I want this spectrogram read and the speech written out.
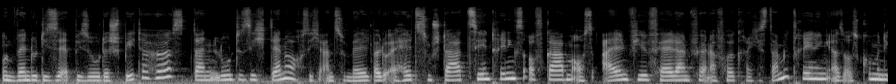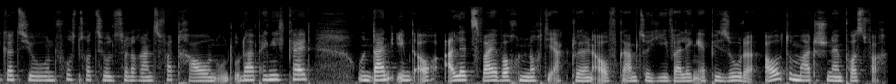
Und wenn du diese Episode später hörst, dann lohnt es sich dennoch, sich anzumelden, weil du erhältst zum Start zehn Trainingsaufgaben aus allen vier Feldern für ein erfolgreiches Dummy-Training, also aus Kommunikation, Frustrationstoleranz, Vertrauen und Unabhängigkeit. Und dann eben auch alle zwei Wochen noch die aktuellen Aufgaben zur jeweiligen Episode, automatisch in dein Postfach.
